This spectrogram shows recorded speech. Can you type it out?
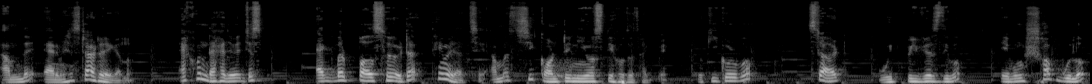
আমাদের অ্যানিমেশন স্টার্ট হয়ে গেল। এখন দেখা যাবে জাস্ট একবার পালস হয়ে ওটা থেমে যাচ্ছে। আমরা সে কন্টিনিউয়াসলি হতে থাকবে। তো কি করব? স্টার্ট উইথ প্রিভিয়াস দিব এবং সবগুলো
